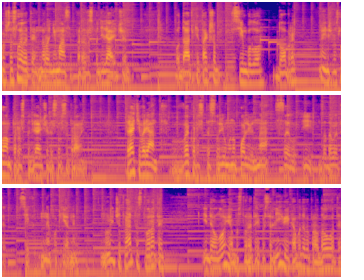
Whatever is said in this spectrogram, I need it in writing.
ощасливити народні маси, перерозподіляючи податки так, щоб всім було добре. Ну, іншими словами, перерозподіляючи ресурси правильно. Третій варіант використати свою монополію на силу і задавити всіх непокірних. Ну і четверте створити ідеологію або створити якусь релігію, яка буде виправдовувати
